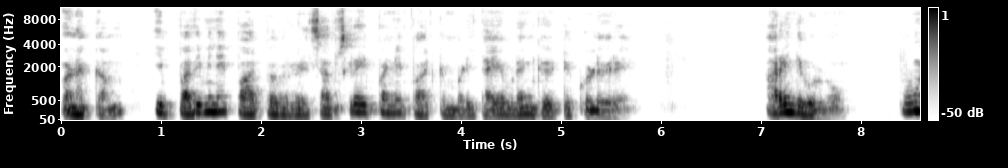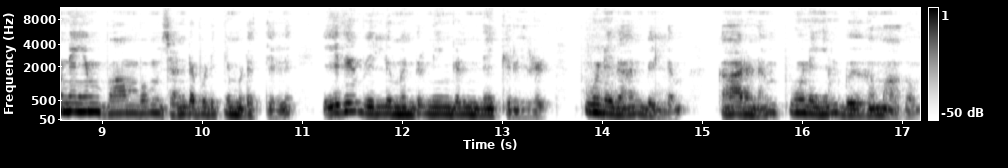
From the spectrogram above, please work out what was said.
வணக்கம். இப்பதிவினை பார்ப்பவர்கள் சப்ஸ்கிரைப் பண்ணி பார்க்கும்படி தயவுடன் கேட்டுக்கொள்கிறேன். அறிந்து கொள்வோம். பூனையும் பாம்பும் சண்டை பிடிக்கும் இடத்தில் எது வெல்லும் என்று நீங்கள் நினைக்கிறீர்கள்? பூனைதான் வெல்லும். காரணம் பூனையின் வேகமாகும்.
